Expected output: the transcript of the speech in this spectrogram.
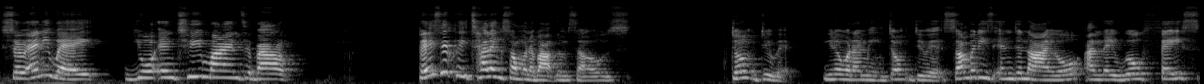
So anyway, you're in two minds about basically telling someone about themselves, don't do it. You know what I mean? Don't do it. Somebody's in denial and they will face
